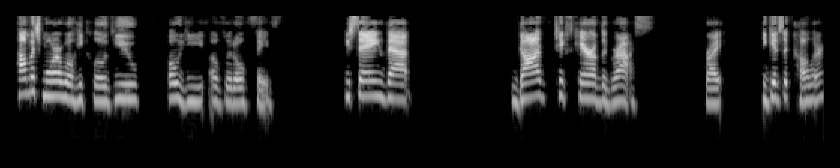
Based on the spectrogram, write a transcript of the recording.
how much more will he clothe you, O ye of little faith? He's saying that God takes care of the grass, right? He gives it color.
